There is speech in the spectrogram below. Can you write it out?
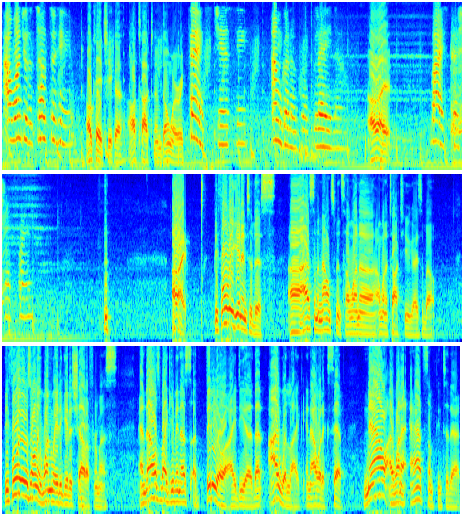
I want you to talk to him. Okay, Chica. I'll talk to him. Don't worry. Thanks, Jesse. I'm gonna go play now. All right. Bye, special friend. All right. Before we get into this, uh, I have some announcements I wanna I wanna talk to you guys about. Before there was only one way to get a shout out from us, and that was by giving us a video idea that I would like and I would accept. Now I want to add something to that.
